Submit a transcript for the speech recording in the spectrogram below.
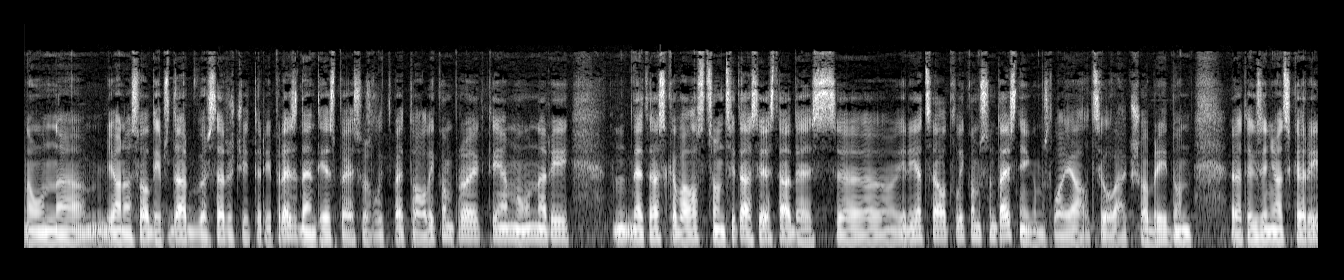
Un uh, jaunās valdības darbu var sarežģīt arī prezidenta iespējas uzlikt veto likumprojektiem, un arī mm, tas, ka valsts un citās iestādēs uh, ir iecelti likums un taisnīgums lojāli cilvēki šobrīd. Un uh, tiek ziņots, ka arī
